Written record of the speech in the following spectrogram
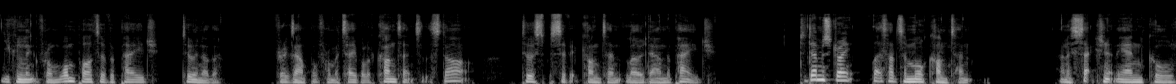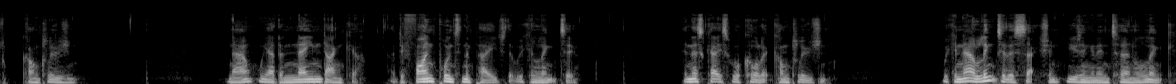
you can link from one part of a page to another, for example from a table of contents at the start to a specific content lower down the page. To demonstrate, let's add some more content and a section at the end called Conclusion. Now we add a named anchor, a defined point in the page that we can link to. In this case we'll call it Conclusion. We can now link to this section using an internal link.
